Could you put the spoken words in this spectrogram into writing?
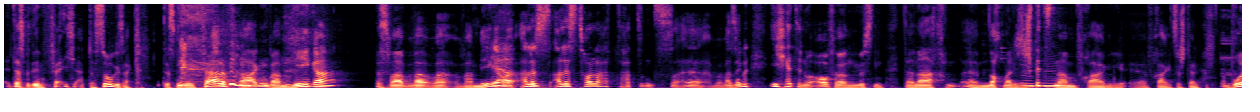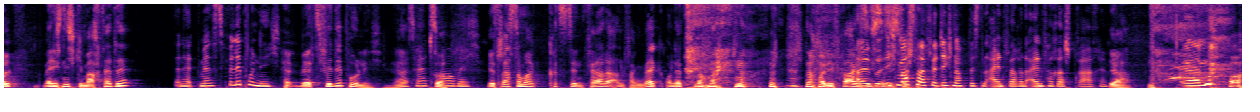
das mit dem Pfer- ich habe das so gesagt. Das mit den Pferdefragen war mega. Das war, war, war, war mega. Ja. War Alles, alles toll, hat, hat uns, äh, war sehr gut. Ich hätte nur aufhören müssen, danach ähm, nochmal Mhm. diese Spitznamenfrage äh, Frage zu stellen. Obwohl, wenn ich es nicht gemacht hätte, Dann hätten wir jetzt Filippo nicht. Hätten wir jetzt Filippo nicht. Ja? Das wär So, traurig. jetzt lass doch mal kurz den Pferdeanfang weg und jetzt nochmal noch, noch mal die Frage. Also ich so mach's mal für dich noch ein bisschen einfacher, in einfacher Sprache. Ja. Ähm,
